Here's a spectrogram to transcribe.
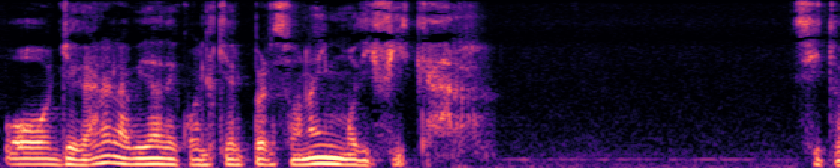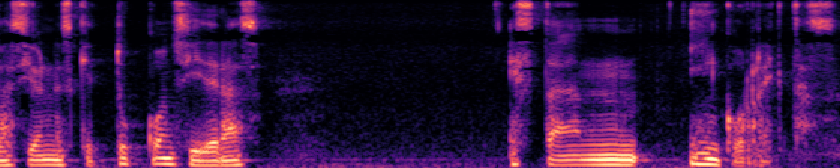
o llegar a la vida de cualquier persona y modificar situaciones que tú consideras están incorrectas.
